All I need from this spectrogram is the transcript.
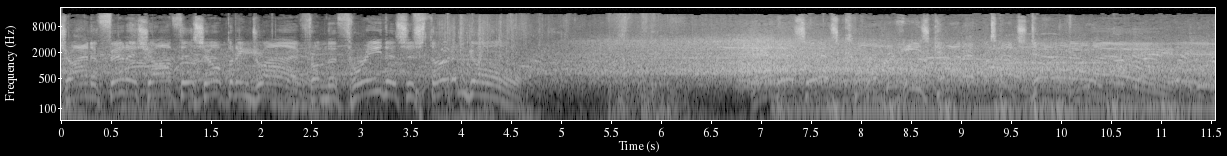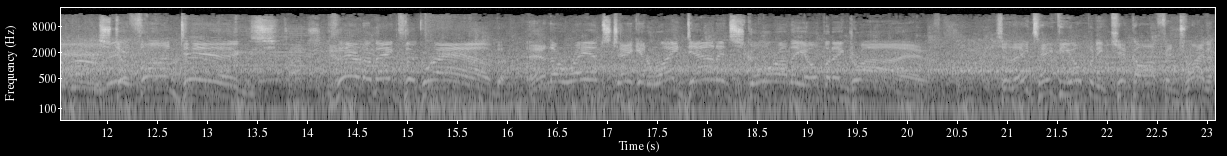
Trying to finish off this opening drive from the three. This is third and goal. And this is caught. He's got it. Touchdown, L.A. Stefon Diggs there to make the grab. And the Rams take it right down and score on the opening drive. So they take the opening kickoff and drive it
